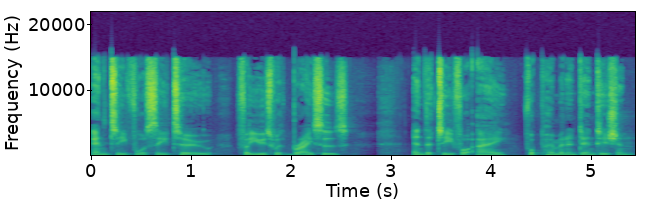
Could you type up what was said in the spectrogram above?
and T4C2 for use with braces, and the T4A for permanent dentition.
